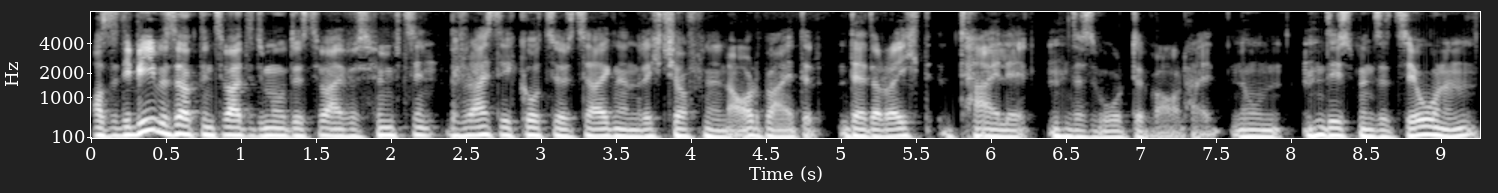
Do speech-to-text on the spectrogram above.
Also die Bibel sagt in 2 Timotheus 2, Vers 15, befleißt dich Gott zu erzeigen einen rechtschaffenen Arbeiter, der der Recht teile, das Wort der Wahrheit. Nun, Dispensationen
